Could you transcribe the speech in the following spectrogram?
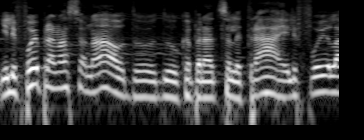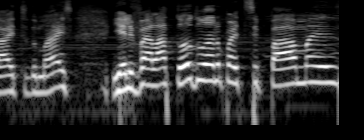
E ele foi pra nacional do, do campeonato de soletrar, ele foi lá e tudo mais. E ele vai lá todo ano participar, mas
